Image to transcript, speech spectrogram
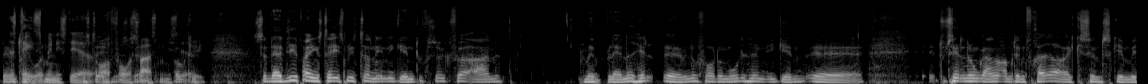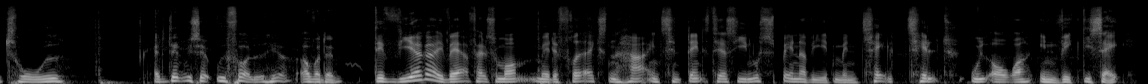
hvem? Statsministeriet Af og Forsvarsministeriet. Okay. Så lad os lige bringe statsministeren ind igen. Du forsøgte før, Arne, med blandet held. Øh, nu får du muligheden igen. Øh, du taler nogle gange om den Frederiksenske metode. Er det den, vi ser udfoldet her, og hvordan? Det virker i hvert fald som om, Mette Frederiksen har en tendens til at sige, nu spænder vi et mentalt telt ud over en vigtig sag.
